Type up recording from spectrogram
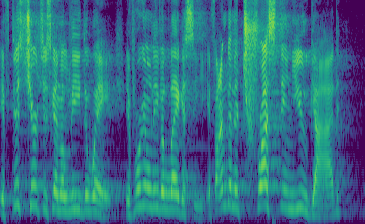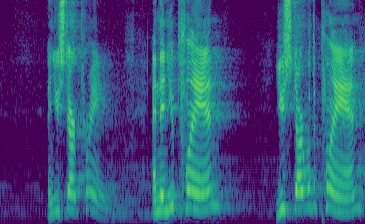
If this church is going to lead the way, if we're going to leave a legacy, if I'm going to trust in you, God, and you start praying, and then you plan, you start with a plan,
